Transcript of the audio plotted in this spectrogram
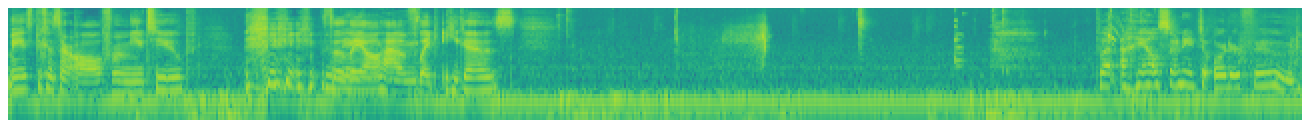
Maybe it's because they're all from YouTube. so they all have like egos. But I also need to order food.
